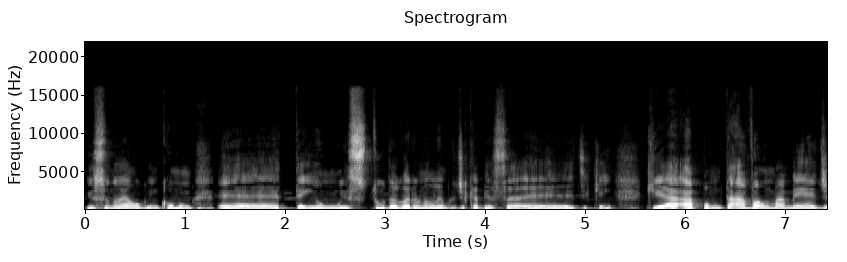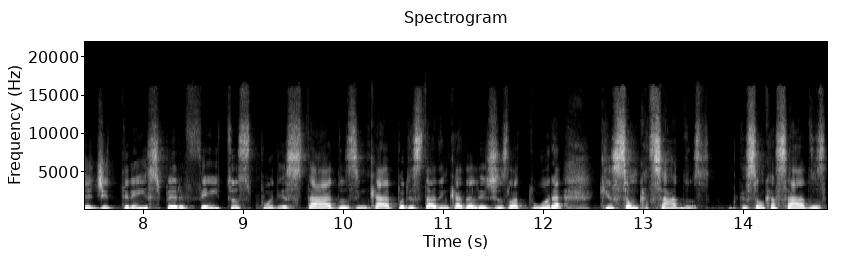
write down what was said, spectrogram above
Isso não é algo incomum. É, tem um estudo, agora eu não lembro de cabeça é, é de quem, que apontava uma média de três perfeitos por estados em por estado em cada legislatura que são caçados que são caçados,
